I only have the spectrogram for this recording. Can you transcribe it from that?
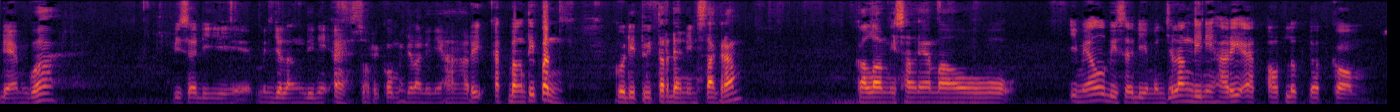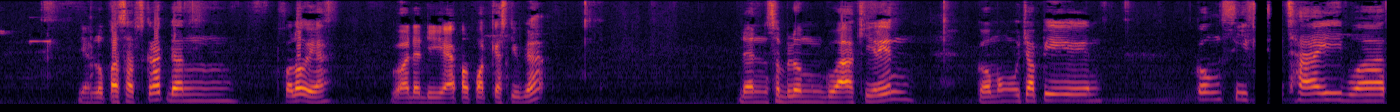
DM gue bisa di menjelang dini eh sorry kok menjelang dini hari at bang tipen gue di twitter dan instagram kalau misalnya mau email bisa di menjelang dini hari at outlook.com. Jangan lupa subscribe dan follow ya. Gue ada di Apple Podcast juga. Dan sebelum gue akhirin, gue mau ngucapin kongsi cai buat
